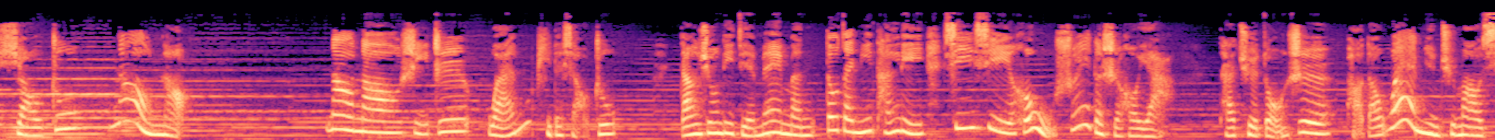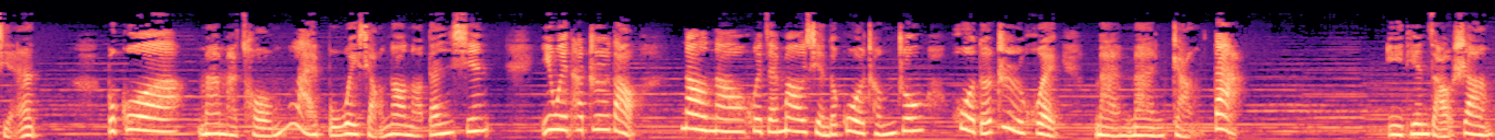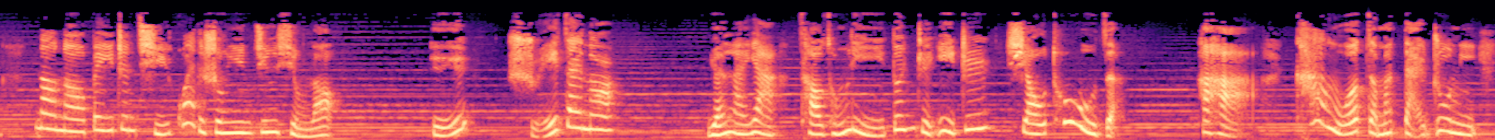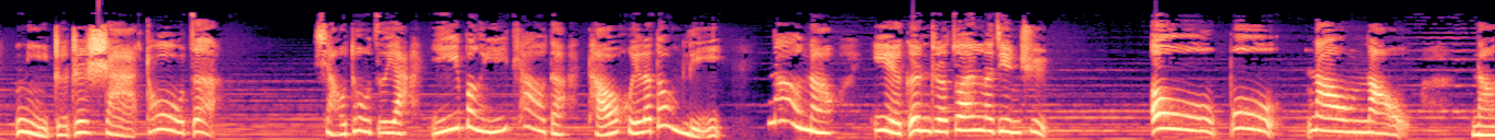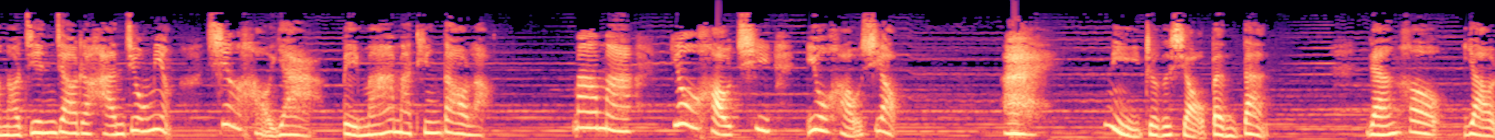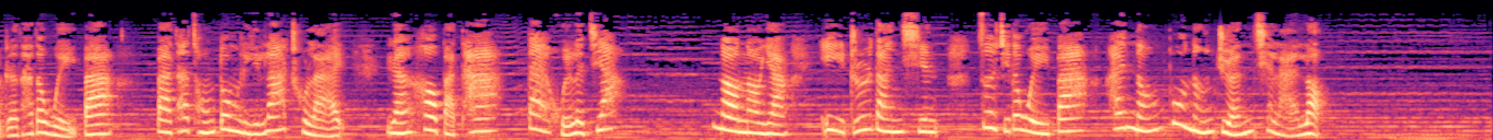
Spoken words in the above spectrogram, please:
小猪闹闹，闹闹是一只顽皮的小猪。当兄弟姐妹们都在泥潭里嬉戏和午睡的时候呀，它却总是跑到外面去冒险。不过，妈妈从来不为小闹闹担心，因为她知道闹闹会在冒险的过程中获得智慧，慢慢长大。一天早上，闹闹被一阵奇怪的声音惊醒了。咦，谁在那儿？原来呀，草丛里蹲着一只小兔子。哈哈，看我怎么逮住你，你这只傻兔子！小兔子呀，一蹦一跳的逃回了洞里，闹闹也跟着钻了进去。哦，不！闹闹，闹闹尖叫着喊救命，幸好呀被妈妈听到了。妈妈又好气又好笑，唉，你这个小笨蛋！然后咬着它的尾巴，把它从洞里拉出来，然后把它带回了家。闹闹呀，一直担心自己的尾巴还能不能卷起来了。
